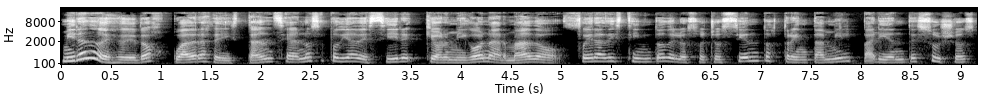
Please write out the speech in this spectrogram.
Mirado desde dos cuadras de distancia, no se podía decir que Hormigón Armado fuera distinto de los ochocientos mil parientes suyos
